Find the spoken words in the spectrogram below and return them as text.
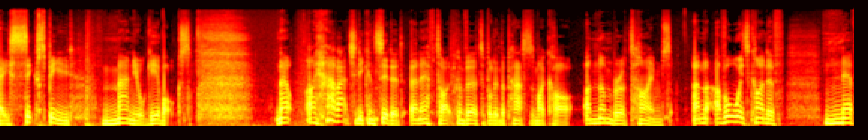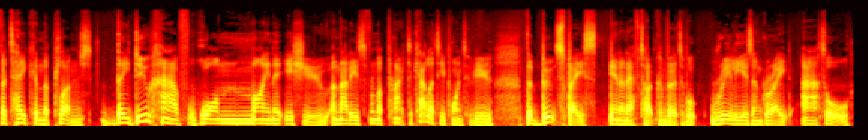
a six-speed manual gearbox. Now, I have actually considered an F-Type convertible in the past as my car a number of times and I've always kind of never taken the plunge. They do have one minor issue, and that is from a practicality point of view, the boot space in an F-Type convertible really isn't great at all.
